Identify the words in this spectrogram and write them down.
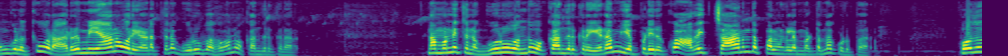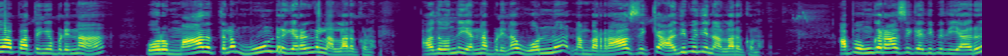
உங்களுக்கு ஒரு அருமையான ஒரு இடத்துல குரு பகவான் உட்காந்துருக்கிறார் நான் முன்னே சொன்னேன் குரு வந்து உட்காந்துருக்கிற இடம் எப்படி இருக்கோ அதை சார்ந்த பலன்களை மட்டும்தான் கொடுப்பார். பொதுவாக பார்த்தீங்க அப்படின்னா ஒரு மாதத்தில் மூன்று கிரகங்கள் நல்லா இருக்கணும். அது வந்து என்ன அப்படின்னா ஒன்று நம்ம ராசிக்கு அதிபதி நல்லா இருக்கணும். அப்போ உங்கள் ராசிக்கு அதிபதி யார்?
